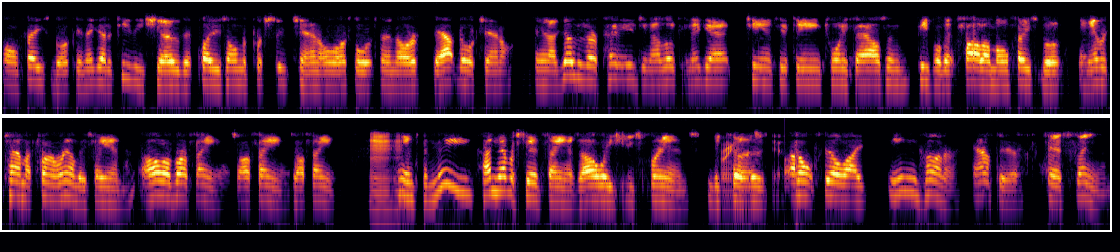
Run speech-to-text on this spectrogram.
on Facebook, and they got a TV show that plays on the Pursuit Channel or Sportsman or the Outdoor Channel. And I go to their page and I look and they got 10, 15, 20,000 people that follow them on Facebook. And every time I turn around, they're saying, all of our fans, our fans, our fans. Hmm And to me, I never said fans. I always use friends because yeah. I don't feel like any hunter out there has fans.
